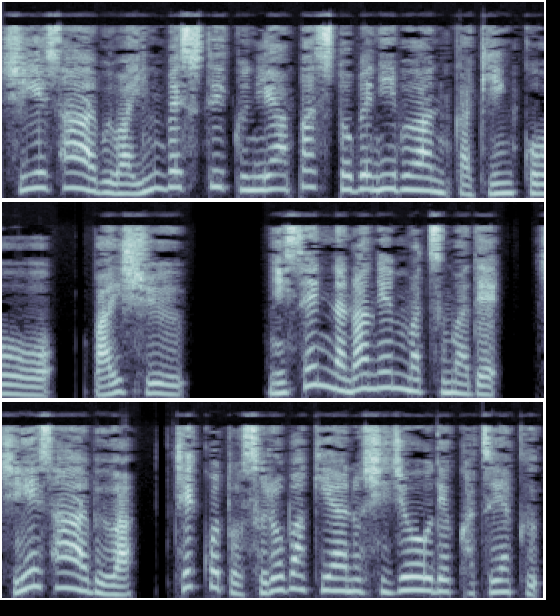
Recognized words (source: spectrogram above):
CSR 部はインベスティクニアパストベニブアンカ銀行を買収。2007年末まで CSR 部はチェコとスロバキアの市場で活躍。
